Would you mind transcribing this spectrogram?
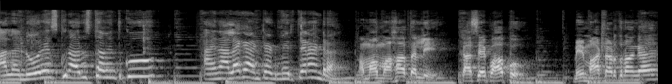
అలా నోరేసుకుని అరుస్తావెందుకు ఆయన అలాగే అంటాడు మీరు తినండ్రా అమ్మా మహాతల్లి కాసేపు ఆపు. మేము మాట్లాడుతున్నాగా?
